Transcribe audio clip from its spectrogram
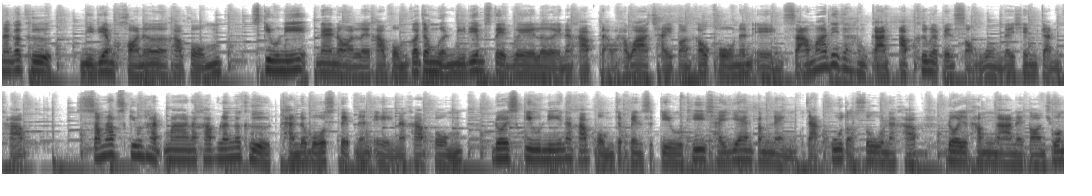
นั่นก็คือ medium corner ครับผมสกิลนี้แน่นอนเลยครับผมก็จะเหมือน medium state way เลยนะครับ แต่ว่าถ้าว่าใช้ตอนเข้าโค้งนั่นเอง สามารถที่จะทำการอัพขึ้นไปเป็น 2 วงได้เช่นกันครับ สำหรับสกิลถัดมานะครับนั่นก็คือ Thunderbolt Step นั่นเองนะครับผมโดยสกิลนี้นะครับผมจะเป็นสกิลที่ใช้แย่งตำแหน่งจากคู่ต่อสู้นะครับโดยจะทำงานในตอนช่วง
